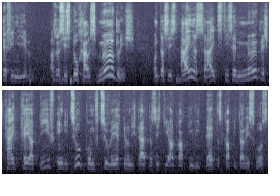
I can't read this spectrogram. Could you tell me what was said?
definieren. Also es ist durchaus möglich, und das ist einerseits diese Möglichkeit, kreativ in die Zukunft zu wirken, und ich glaube, das ist die Attraktivität des Kapitalismus,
